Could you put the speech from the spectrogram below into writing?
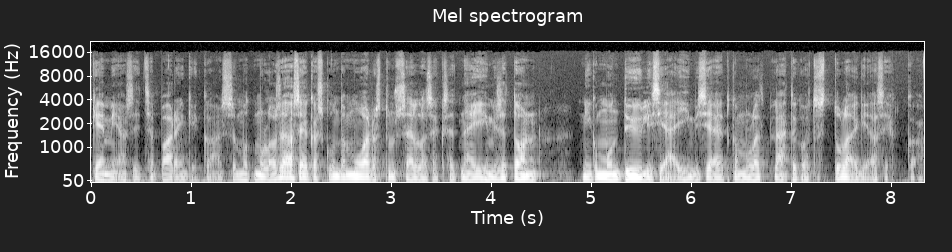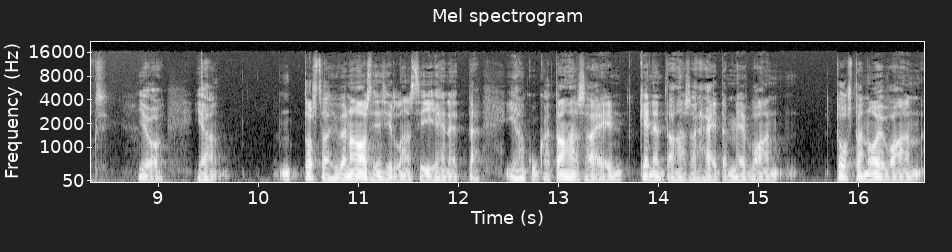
kemia sitten se parinkin kanssa. Mutta mulla on se asiakaskunta muodostunut sellaiseksi, että ne ihmiset on niin mun tyylisiä ihmisiä, jotka mulle lähtökohtaisesti tuleekin asiakkaaksi. Joo, ja tuosta hyvän aasin sillan siihen, että ihan kuka tahansa ei nyt kenen tahansa häitä me vaan tuosta noin vaan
